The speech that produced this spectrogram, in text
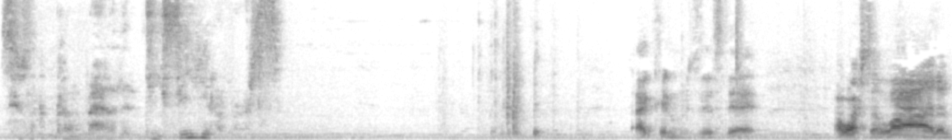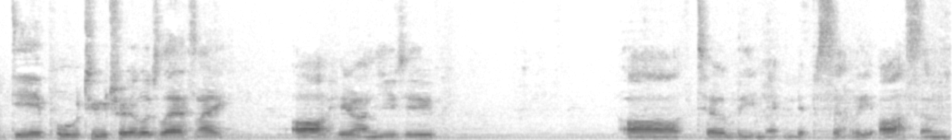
Seems like I'm coming out of the DC universe. I couldn't resist that. I watched a lot of Deadpool 2 trailers last night, all here on YouTube. All totally magnificently awesome.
